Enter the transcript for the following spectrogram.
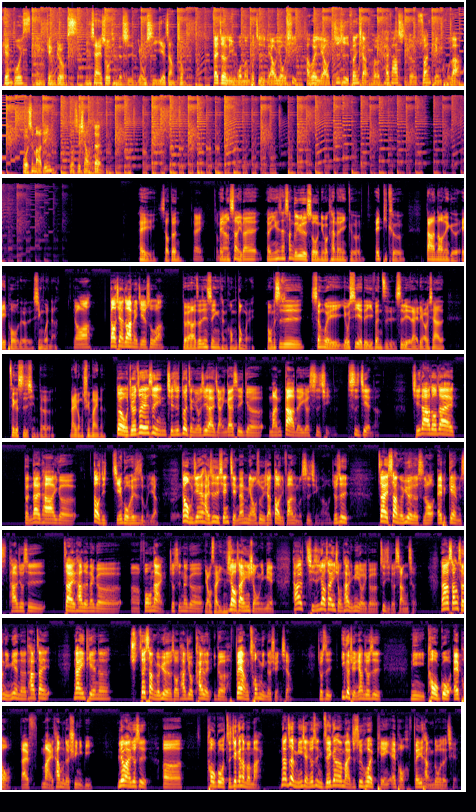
Game Boys and Game Girls，您现在收听的是游戏业障重。在这里，我们不只聊游戏，还会聊知识分享和开发时的酸甜苦辣。我是马丁，我是小邓。嘿，小邓，哎，哎，你上礼拜呃，应该是上个月的时候，你有没有看那个 Epic 大闹那个 Apple 的新闻啊？有啊，到现在都还没结束啊。对啊，这件事情很轰动哎。我们是不是身为游戏业的一份子，是不是也来聊一下这个事情的来龙去脉呢？对，我觉得这件事情其实对整个游戏来讲，应该是一个蛮大的一个事情事件啊。其实大家都在等待它一个到底结果会是怎么样。但我们今天还是先简单描述一下到底发生什么事情啊，就是在上个月的时候，Epic Games 它就是在他的那个呃 Fortnite，就是那个要塞英雄，要塞英雄里面，他其实要塞英雄它里面有一个自己的商城，那他商城里面呢，他在那一天呢，在上个月的时候，他就开了一个非常聪明的选项，就是一个选项就是你透过 Apple 来买他们的虚拟币，另外就是呃透过直接跟他们买。那这很明显就是你直接跟他们买，就是会便宜 Apple 非常多的钱。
